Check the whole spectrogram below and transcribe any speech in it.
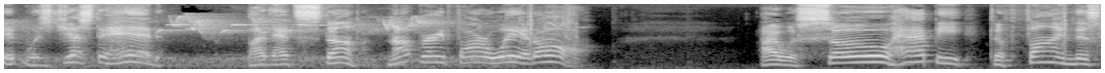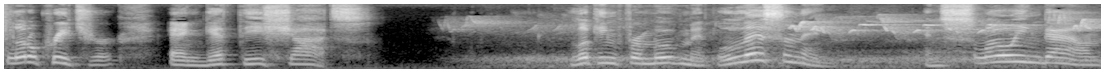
It was just ahead by that stump, not very far away at all. I was so happy to find this little creature and get these shots. Looking for movement, listening, and slowing down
